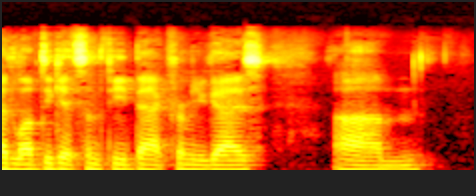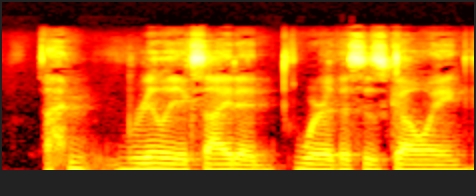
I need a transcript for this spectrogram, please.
I'd love to get some feedback from you guys. Um, I'm really excited where this is going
